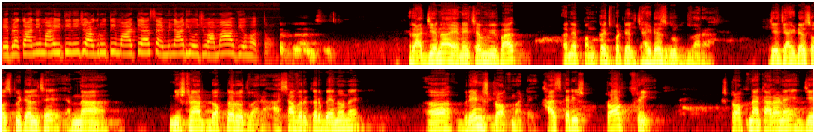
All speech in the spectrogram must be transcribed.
એ પ્રકારની માહિતીની જાગૃતિ માટે આ સેમિનાર યોજવામાં આવ્યો હતો. રાજ્યના એનએચએમ વિભાગ અને પંકજ પટેલ, ઝાયડસ ગ્રુપ દ્વારા. જે ઝાયડસ હોસ્પિટલ છે, એમના નિષ્ણાત ડૉક્ટરો દ્વારા, આશા વર્કર બહેનોને બ્રેન સ્ટ્રોક માટે, ખાસ કરી સ્ટ્રોક ફ્રી. સ્ટ્રોકના કારણે જે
